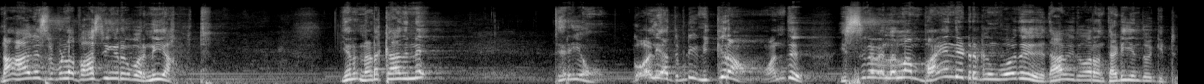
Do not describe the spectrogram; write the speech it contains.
நான் ஆகஸ்ட் ஃபுல்லாக ஃபாஸ்டிங் இருக்க போறேன் நீயா? ஏன்னா நடக்காதுன்னு தெரியும். கோலியாத்து இப்படி நிக்கிறான். வந்து இஸ்ரவேல் எல்லாம் பயந்துட்டு இருக்கும்போது தாவிது வரான் தடியும் தூக்கிட்டு.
